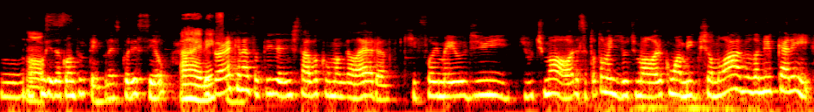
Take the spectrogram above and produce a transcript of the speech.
uma Nossa. corrida contra o tempo, né? Escureceu. Ai, E pior é que nessa trilha a gente tava com uma galera que foi meio de, de última hora, assim, totalmente de última hora, com um amigo que chamou, ah, meus amigos querem ir.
